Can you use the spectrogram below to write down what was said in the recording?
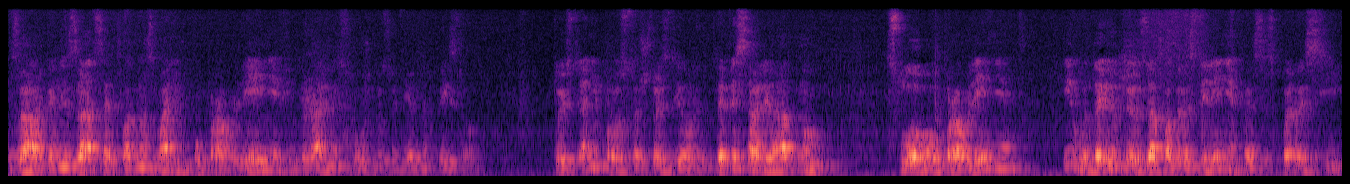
за организация под названием Управление Федеральной службы судебных приставов? То есть они просто что сделали? Дописали одно слово управление и выдают ее за подразделение ФССП России.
